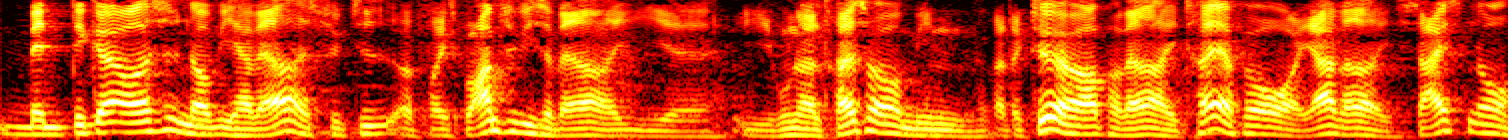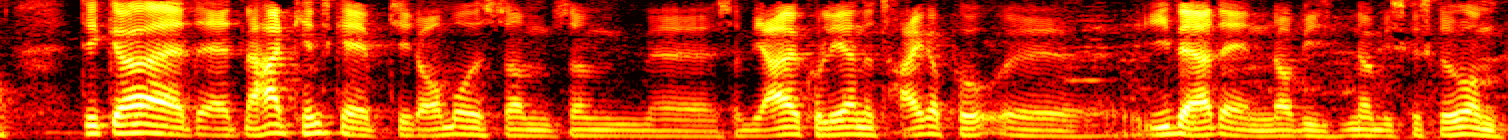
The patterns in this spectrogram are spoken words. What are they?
men det gør også, når vi har været her et stykke tid, og Frederiksborg Amtsavis har været her i, øh, i 150 år, min redaktør heroppe har været her i 43 år, og jeg har været her i 16 år. Det gør, at, at man har et kendskab til et område, som, som, øh, som jeg og kollegerne trækker på øh, i hverdagen, når vi, når vi skal skrive om,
